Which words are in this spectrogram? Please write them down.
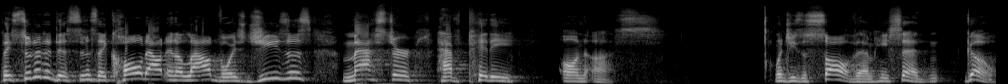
They stood at a distance. They called out in a loud voice, Jesus, Master, have pity on us. When Jesus saw them, he said, Go,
